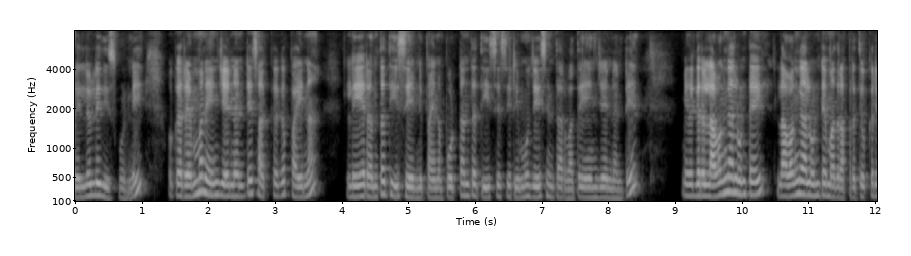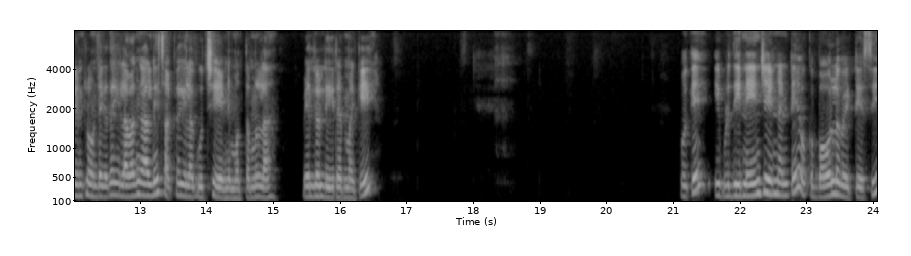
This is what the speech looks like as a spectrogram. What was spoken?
వెల్లుల్లి తీసుకోండి. ఒక రెమ్మను ఏం చేయండి అంటే చక్కగా పైన లేయర్ అంతా తీసేయండి. పైన పొట్టంతా తీసేసి రిమూవ్ చేసిన తర్వాత ఏం చేయండి అంటే మీ దగ్గర లవంగాలు ఉంటాయి. లవంగాలు ఉంటే మాత్రం ప్రతి ఒక్కరి ఇంట్లో ఉంటాయి కదా ఈ లవంగాలని చక్కగా ఇలా గుచ్చేయండి మొత్తంలో వెల్లుల్లి రెమ్మకి. ఓకే? ఇప్పుడు దీన్ని ఏం చేయండి అంటే ఒక బౌల్లో పెట్టేసి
